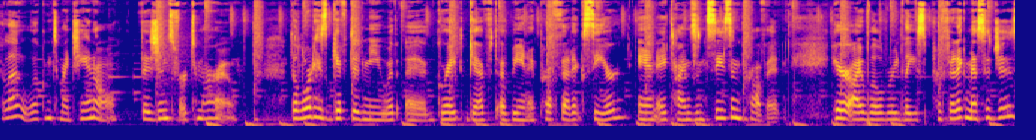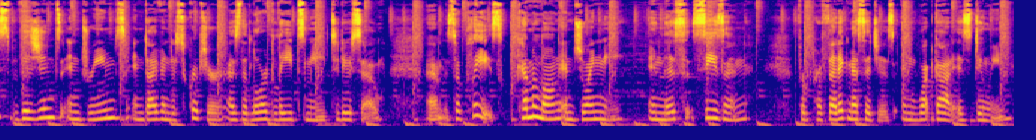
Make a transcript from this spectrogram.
Hello, welcome to my channel, Visions for Tomorrow. The Lord has gifted me with a great gift of being a prophetic seer and a times and season prophet. Here I will release prophetic messages, visions, and dreams and dive into scripture as the Lord leads me to do so. Um, so please come along and join me in this season for prophetic messages and what God is doing.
